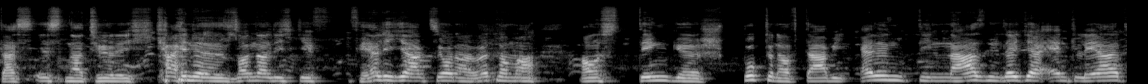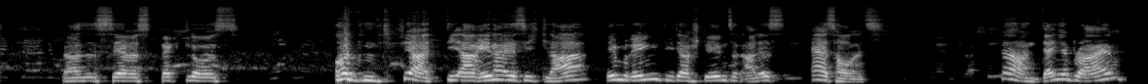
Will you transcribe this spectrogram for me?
das ist natürlich keine sonderlich gefährliche Aktion, aber wird nochmal aus Ding gespuckt und auf Darby Allen die Nasenlöcher entleert. Das ist sehr respektlos. Und ja, die Arena ist sich klar. Im Ring, die da stehen, sind alles Assholes. Ja, und Daniel Bryan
